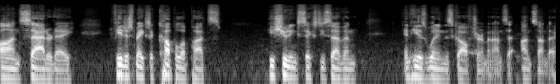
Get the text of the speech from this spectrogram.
on Saturday. If he just makes a couple of putts, he's shooting 67 and he is winning this golf tournament on, on Sunday.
